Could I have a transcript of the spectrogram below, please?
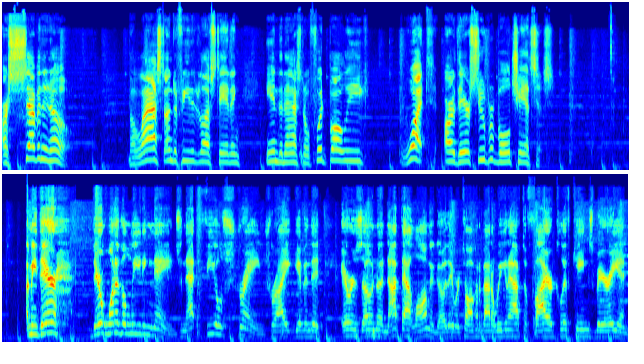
are 7 and 0. The last undefeated left standing in the National Football League. What are their Super Bowl chances? I mean, they're they're one of the leading names, and that feels strange, right? Given that Arizona, not that long ago, they were talking about are we going to have to fire Cliff Kingsbury, and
